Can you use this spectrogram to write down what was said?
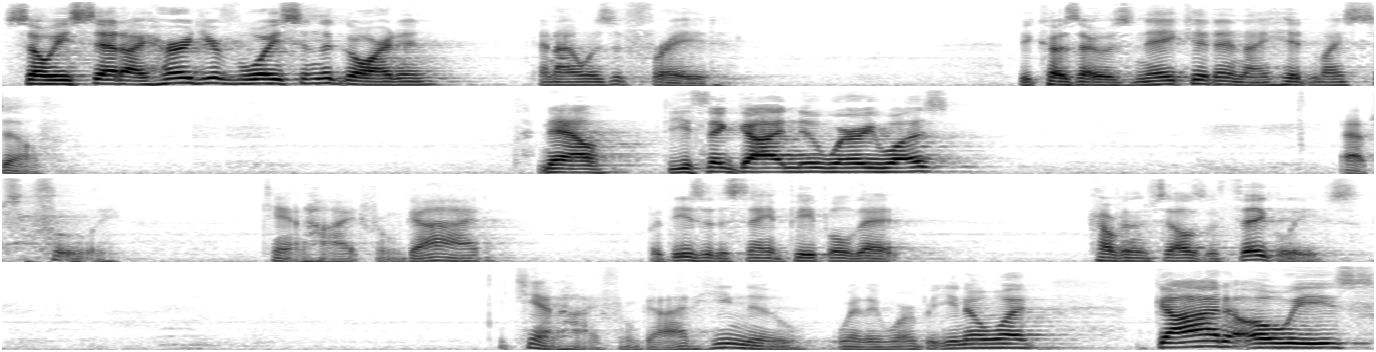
So he said, I heard your voice in the garden, and I was afraid, because I was naked and I hid myself. Now, do you think God knew where he was? Absolutely can't hide from God. But these are the same people that cover themselves with fig leaves. You can't hide from God. He knew where they were. But you know what? God always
